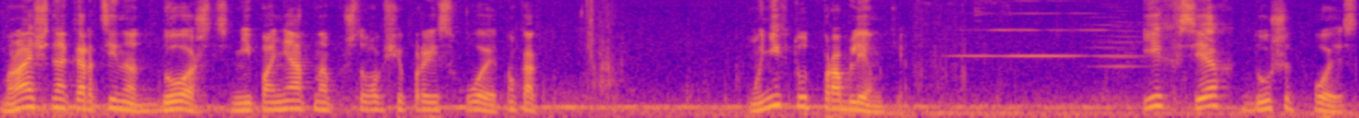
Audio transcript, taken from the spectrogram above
Мрачная картина. Дождь. Непонятно, что вообще происходит. Ну как? У них тут проблемки. Их всех душит поезд.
